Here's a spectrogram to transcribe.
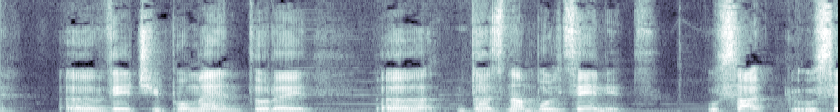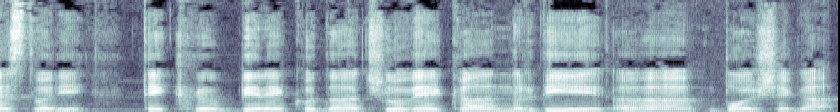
uh, večji pomen, torej, uh, da znam bolj ceniti vsak, vse stvari. Tek bi rekel, da človeka naredi uh, boljšega.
